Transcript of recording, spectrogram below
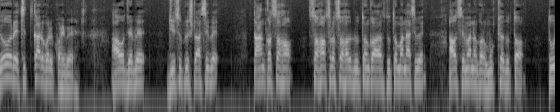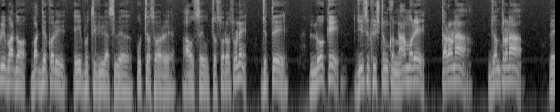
ଜୋରରେ ଚିତ୍କାର କରି କହିବେ। ଆଉ ଯେବେ ଯୀଶୁଖ୍ରୀଷ୍ଟ ଆସିବେ ତାଙ୍କ ସହ ସହସ୍ର ସହ ଦୂତଙ୍କ ଦୂତମାନେ ଆସିବେ। ଆଉ ସେମାନଙ୍କର ମୁଖ୍ୟ ଦୂତ ତୁରି ବାଦ ବାଦ୍ୟ କରି ଏହି ପୃଥିବୀ ଆସିବେ ଉଚ୍ଚ ସ୍ୱରରେ। ଆଉ ସେ ଉଚ୍ଚ ସ୍ୱର ଶୁଣେ ଯେତେ ଲୋକେ ଯୀଶୁଖ୍ରୀଷ୍ଟଙ୍କ ନାମରେ ତାଡ଼ନା ଯନ୍ତ୍ରଣାରେ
